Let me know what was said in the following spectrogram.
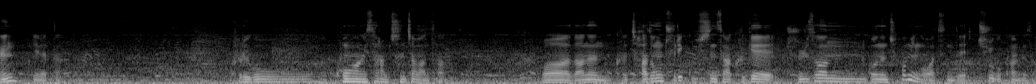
엥? 이랬다. 그리고 공항에 사람 진짜 많다. 와 나는 그 자동 출입국 신사 그게 줄 선 거는 처음인 것 같은데 출국하면서.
